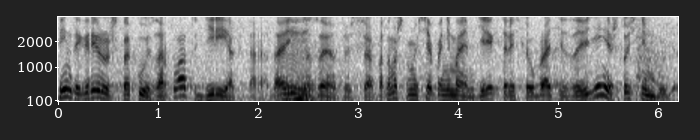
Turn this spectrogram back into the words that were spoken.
ты интегрируешь такую зарплату директора, да, mm-hmm. назовем. То есть, а, потому что мы все понимаем, директор, если убрать из заведения, что с ним будет?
